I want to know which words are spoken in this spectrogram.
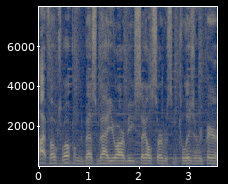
Hi folks, welcome to Best Value RV Sales Service and Collision Repair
